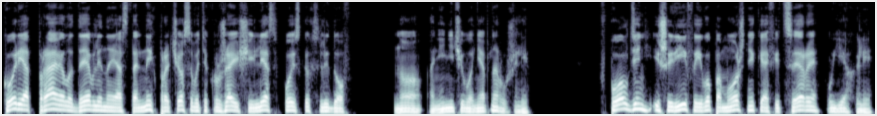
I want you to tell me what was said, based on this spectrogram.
Кори отправила Девлина и остальных прочесывать окружающий лес в поисках следов, но они ничего не обнаружили. В полдень и шериф, и его помощник, и офицеры уехали.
